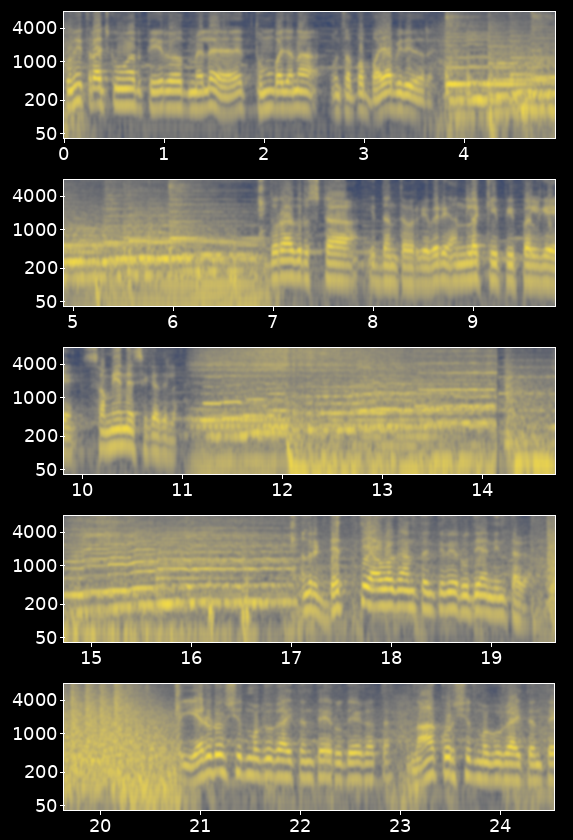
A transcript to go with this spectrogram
ಪುನೀತ್ ರಾಜ್ಕುಮಾರ್ ತೀರೋದ್ಮೇಲೆ ತುಂಬ ಜನ ಒಂದು ಸ್ವಲ್ಪ ಭಯ ಬಿದ್ದಿದ್ದಾರೆ. ದುರಾದೃಷ್ಟ ಇದ್ದಂಥವ್ರಿಗೆ ವೆರಿ ಅನ್ಲಕ್ಕಿ ಪೀಪಲ್ಗೆ ಸಮಯನೇ ಸಿಗೋದಿಲ್ಲ. ಅಂದರೆ ಡೆತ್ ಯಾವಾಗ ಅಂತಂತೀವಿ? ಹೃದಯ ನಿಂತಾಗ. ಎರಡು ವರ್ಷದ ಮಗುಗಾಯ್ತಂತೆ, ಹೃದಯಾಘಾತ, ನಾಲ್ಕು ವರ್ಷದ ಮಗುಗಾಯ್ತಂತೆ,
